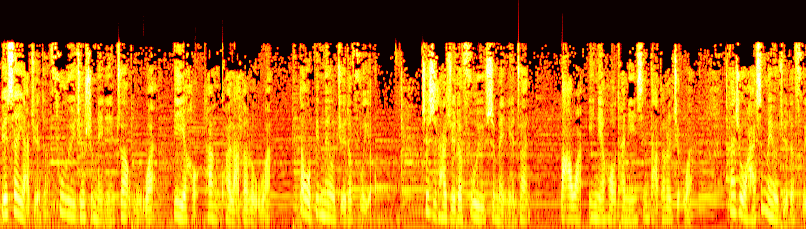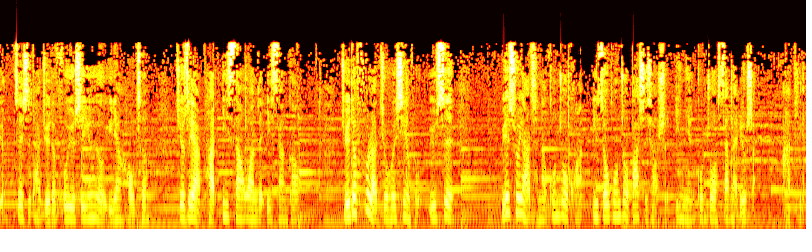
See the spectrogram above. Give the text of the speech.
约瑟亚觉得富裕就是每年赚五万。毕业后，他很快拿到了五万，但我并没有觉得富有。这时他觉得富裕是每年赚八万。一年后，他年薪达到了九万。但是我还是没有觉得富有。这时他觉得富裕是拥有一辆豪车。就这样，他一山望着一山高，觉得富了就会幸福。于是，约书亚成了工作狂，一周工作八十小时，一年工作三百六十二天。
